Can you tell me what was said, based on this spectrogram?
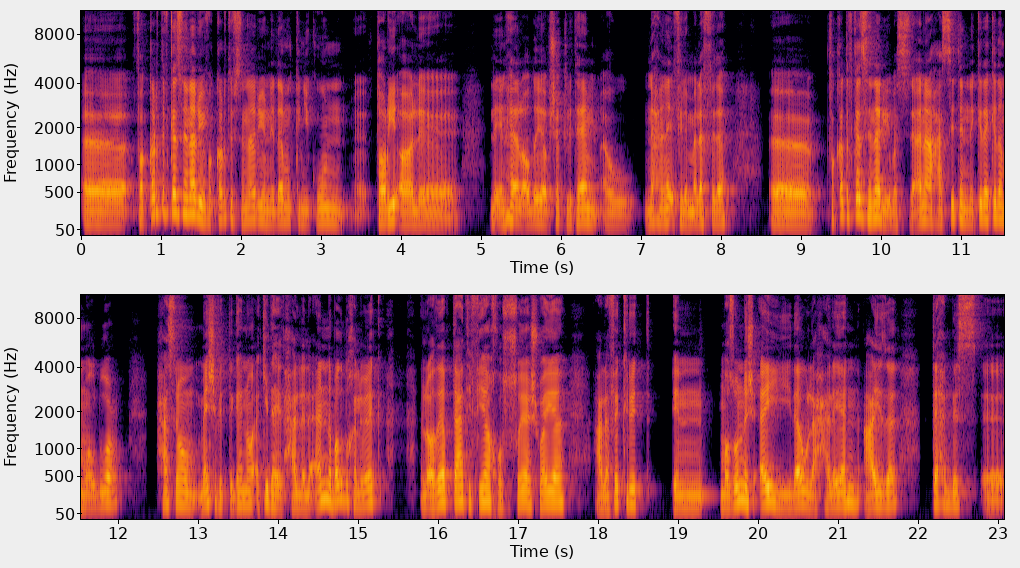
آآ فكّرت في كذا سيناريو، فكّرت في سيناريو إن ده ممكن يكون طريقة ل لإنهاء القضية بشكل تام أو إن إحنا نقفل الملف ده، آآ فكّرت في كذا سيناريو، بس أنا حسّيت إن كده، كده الموضوع حاسس إن هو ماشي في اتجاه إن هو أكيد هيتحل، لإن برضه خلّي بالِك القضية بتاعتي فيها خصوصية شوية على فكرة إن ما أظنش أي دولة حاليًا عايزة تحبس آآ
